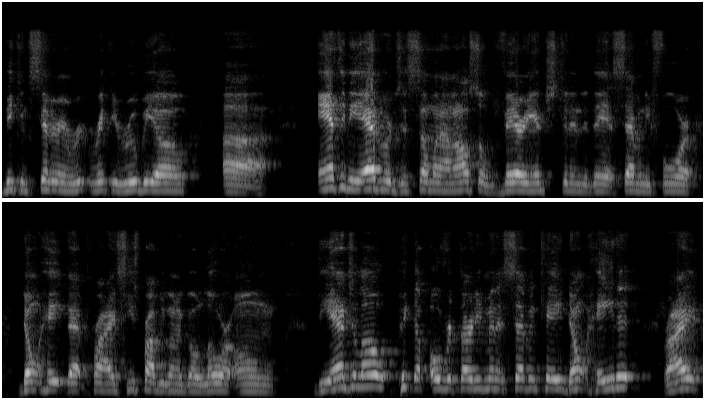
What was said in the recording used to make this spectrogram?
be considering R- Ricky Rubio. Uh, Anthony Edwards is someone I'm also very interested in today at 74. Don't hate that price. He's probably going to go lower on. D'Angelo picked up over 30 minutes, 7K. Don't hate it, right?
